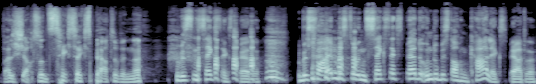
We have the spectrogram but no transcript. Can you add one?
Weil ich auch so ein Sexexperte bin, ne? Du bist ein Sexexperte. du bist vor allem bist du ein Sexexperte und du bist auch ein Karl-Experte.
